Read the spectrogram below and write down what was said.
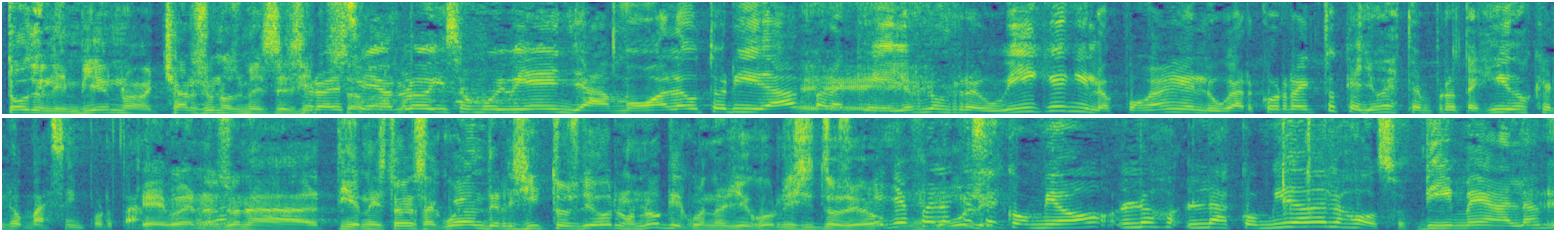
todo el invierno a echarse unos meses Pero el señor lo hizo muy bien, llamó a la autoridad Sí. para que ellos los reubiquen y los pongan en el lugar correcto, que ellos estén protegidos, que es lo más importante. Que bueno, es una tierna historia. ¿Se acuerdan de Ricitos de Oro, no? Que cuando llegó Ricitos de Oro. Ella fue la que se comió los- la comida de los osos. Dime, Alan, ¿tú te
